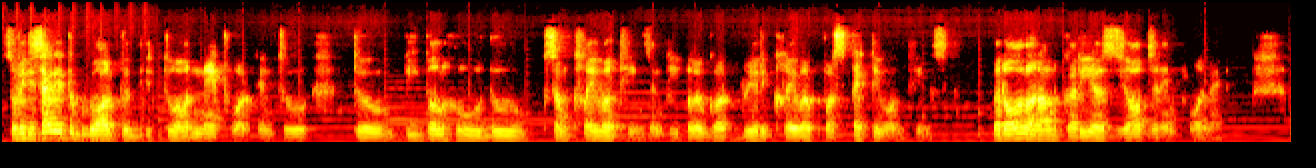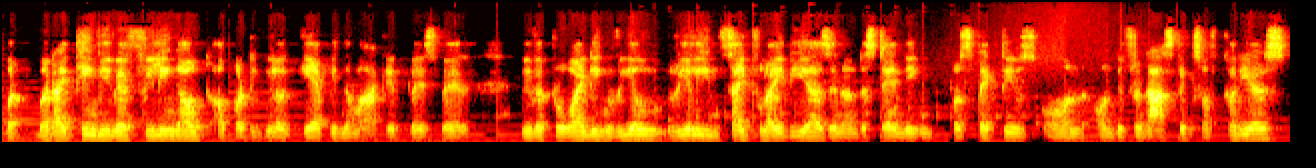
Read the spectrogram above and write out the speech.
So we decided to go out to, the, to our network and to to people who do some clever things and people who got really clever perspective on things but all around careers jobs and employment. But but i think we were filling out a particular gap in the marketplace where we were providing real really insightful ideas and understanding perspectives on on different aspects of careers.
